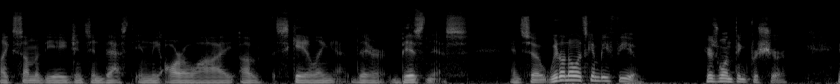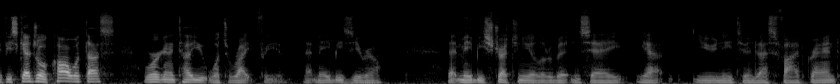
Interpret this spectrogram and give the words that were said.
like some of the agents invest in the ROI of scaling their business. And so, we don't know what's going to be for you. Here's one thing for sure if you schedule a call with us, we're going to tell you what's right for you. That may be zero. That may be stretching you a little bit and say, yeah, you need to invest five grand.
